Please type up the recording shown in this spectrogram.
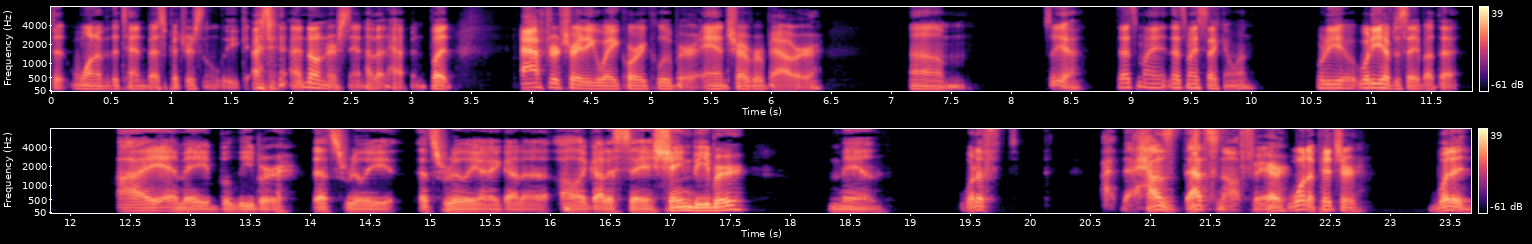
the, one of the 10 best pitchers in the league. I, I don't understand how that happened. But after trading away Corey Kluber and Trevor Bauer, um, so yeah, that's my that's my second one. What do you what do you have to say about that? I am a believer. That's really That's really I gotta all I gotta say. Shane Bieber, man, what if? How's that's not fair? What a pitcher. What a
